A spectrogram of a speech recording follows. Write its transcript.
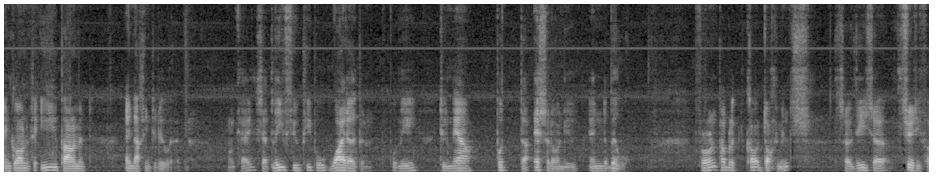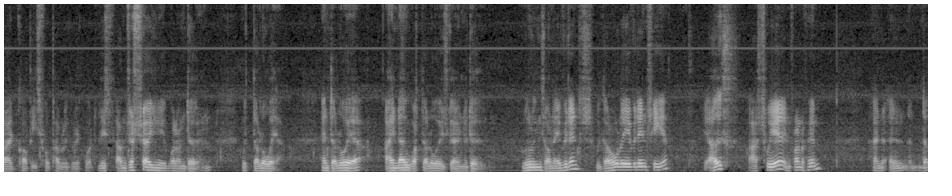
and gone to EU Parliament and nothing to do with it. Okay, so that leaves you people wide open for me to now put the asset on you and the bill. Foreign public documents so these are certified copies for public record. This, I'm just showing you what I'm doing with the lawyer. And the lawyer, I know what the lawyer is going to do. Rulings on evidence, we've got all the evidence here. The oath, I swear in front of him. And, and the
